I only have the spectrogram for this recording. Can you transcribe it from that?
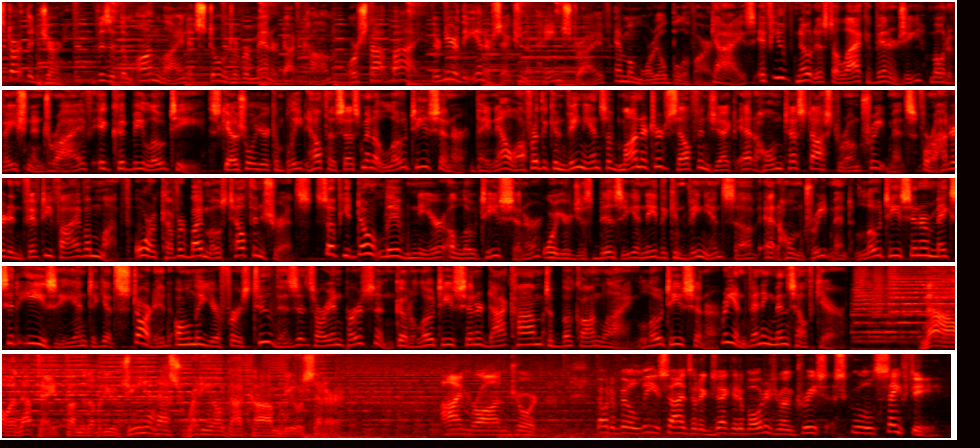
Start the journey. Visit them online at stonesrivermanor.com or stop by. They're near the intersection of Haynes Drive and Memorial Boulevard. Guys, if you've noticed a lack of energy, motivation, and drive, it could be low T. Schedule your complete health assessment at Low T Center. They now offer the convenience of monitored self-inject at-home testosterone treatments for $155 a month or covered by most health insurance. So if you don't live near a Low T Center or you're just busy and need the convenience of at-home treatment, Low T Center makes it easy and to get started, only your first two visits are in person. Go to lowtcenter.com to book online. Low T Center, reinventing men's healthcare. Now, an update from the WGNSradio.com News Center. I'm Ron Jordan. Governor Bill Lee signs an executive order to increase school safety.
